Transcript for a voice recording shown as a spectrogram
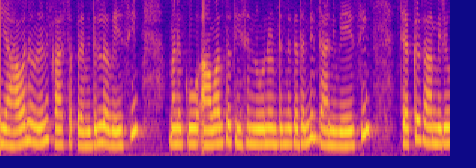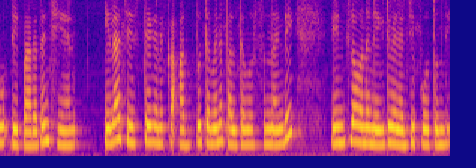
ఈ ఆవ నూనెను కాస్త ప్రమిదల్లో వేసి మనకు ఆవాలతో తీసిన నూనె ఉంటుంది కదండి దాన్ని వేసి చక్కగా మీరు దీపారాధన చేయాలి. ఇలా చేస్తే కనుక అద్భుతమైన ఫలితం వస్తుందండి. ఇంట్లో ఉన్న నెగిటివ్ ఎనర్జీ పోతుంది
